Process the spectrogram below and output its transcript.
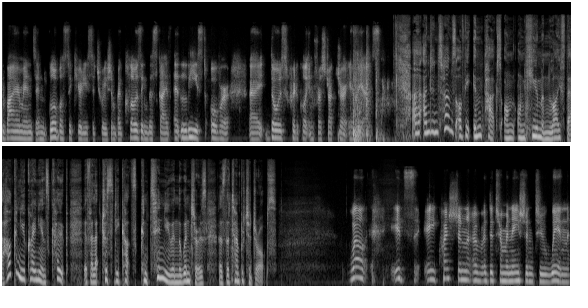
environment and global security situation by closing the skies at least over uh, those critical infrastructure areas. Uh, and in terms of the impact on, on human life there, how can Ukrainians cope if electricity cuts continue in the winter as, as the temperature drops? Well, it's a question of a determination to win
